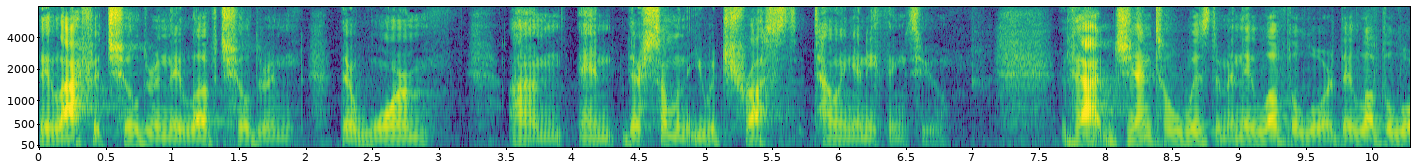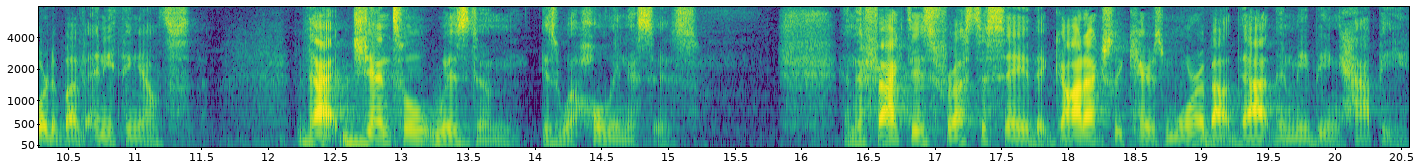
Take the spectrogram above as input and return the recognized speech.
they laugh at children, they love children, they're warm, um, and they're someone that you would trust telling anything to. That gentle wisdom, and they love the Lord, they love the Lord above anything else. That gentle wisdom is what holiness is. And the fact is, for us to say that God actually cares more about that than me being happy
